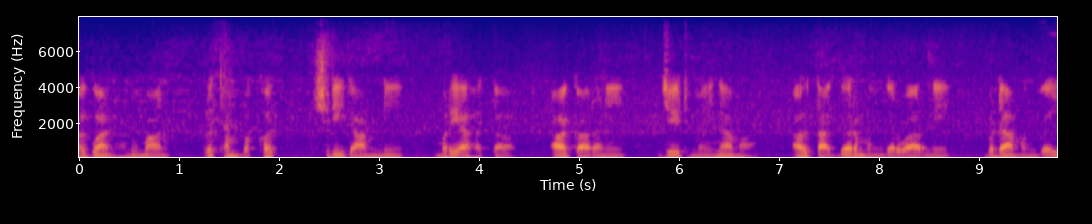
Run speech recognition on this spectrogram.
ભગવાન હનુમાન પ્રથમ વખત શ્રી રામને મળ્યા હતા. આ કારણે જેઠ મહિનામાં આવતા દર મંગળવારને બડા મંગલ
